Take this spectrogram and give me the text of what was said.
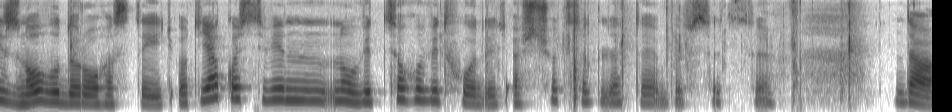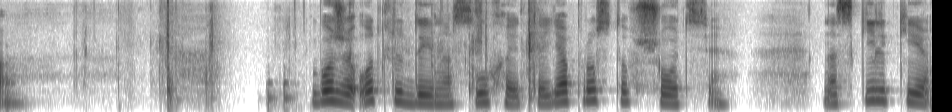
і знову дорога стоїть. От якось він ну, від цього відходить. А що це для тебе все це? Да. Боже, от людина, слухайте, я просто в шоці. Наскільки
